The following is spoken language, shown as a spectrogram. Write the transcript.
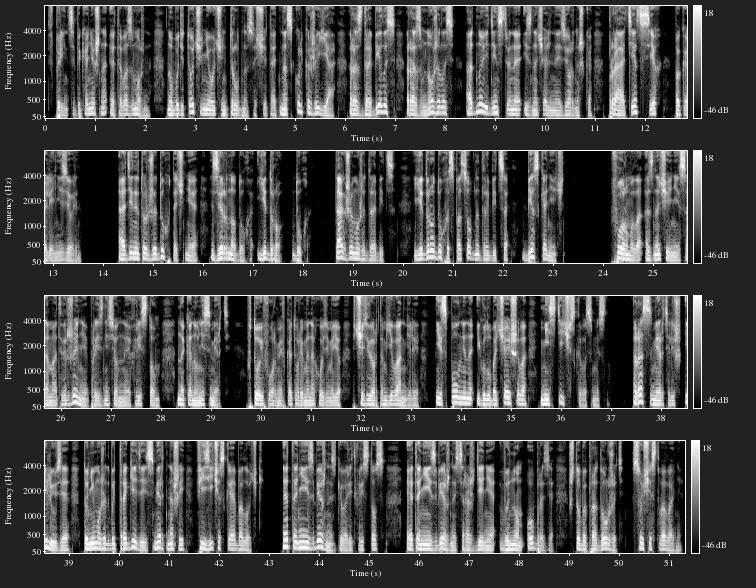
В принципе, конечно, это возможно, но будет очень и очень трудно сосчитать, насколько же «я» раздробилось, размножилось одно единственное изначальное зернышко, праотец всех поколений зерен. Один и тот же дух, точнее, зерно духа, ядро духа, также может дробиться. Ядро духа способно дробиться бесконечно. Формула о значении самоотвержения, произнесенная Христом накануне смерти, в той форме, в которой мы находим ее в четвертом Евангелии, исполнена и глубочайшего мистического смысла. Раз смерть лишь иллюзия, то не может быть трагедией смерть нашей физической оболочки. Это неизбежность, говорит Христос, это неизбежность рождения в ином образе, чтобы продолжить существование.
